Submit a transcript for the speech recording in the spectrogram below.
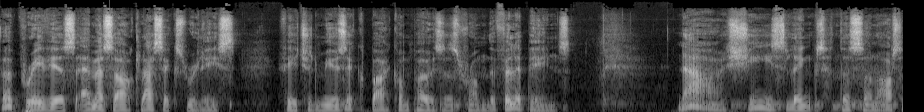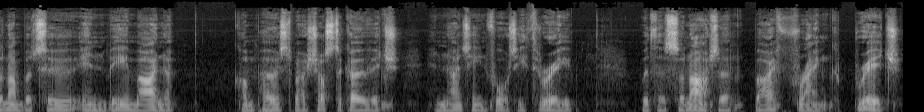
Her previous MSR Classics release featured music by composers from the Philippines. Now she's linked the Sonata Number no. 2 in B minor composed by Shostakovich in 1943, with the sonata by Frank Bridge.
